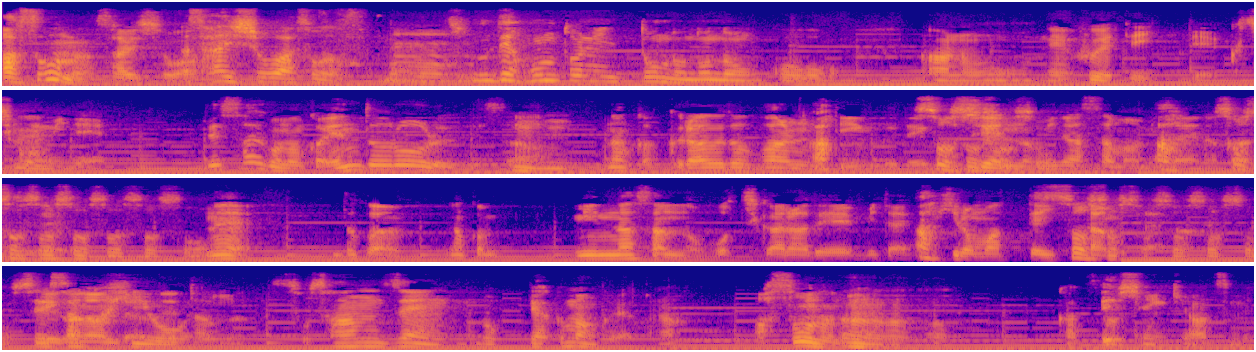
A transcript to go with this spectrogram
あそうなの？最初は。た最初はそうですね、うん。で本当にどんどんどんどんこうあのね増えていって口コミで、で最後なんかエンドロールでさ、うなんかクラウドファンディングで支援の皆様みたいな感じで。そうそうそうそうそうそうそう。ね。だからなんか皆さんのお力でみたいなあ広まっていったそうみたいなそうそうそうそうそう制作費用によねそう3600万くらいかな。あそうなんだ、うんうんうん。活動支援金を集めて。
